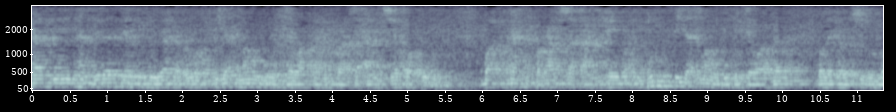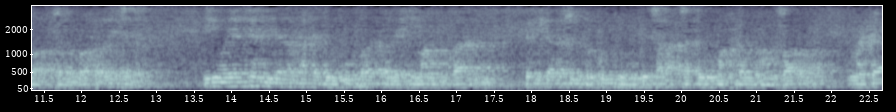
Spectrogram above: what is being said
Hadirin hadirat yang dimuliakan Allah tidak mau mengecewakan perasaan siapapun bahkan perasaan hewan pun tidak mau dikecewakan oleh Rasulullah Sallallahu Alaihi Wasallam. Diriwayatkan di dalam Adabul Mufrad oleh Imam Bukhari ketika Rasul berkunjung ke salah satu rumah kaum Ansar maka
